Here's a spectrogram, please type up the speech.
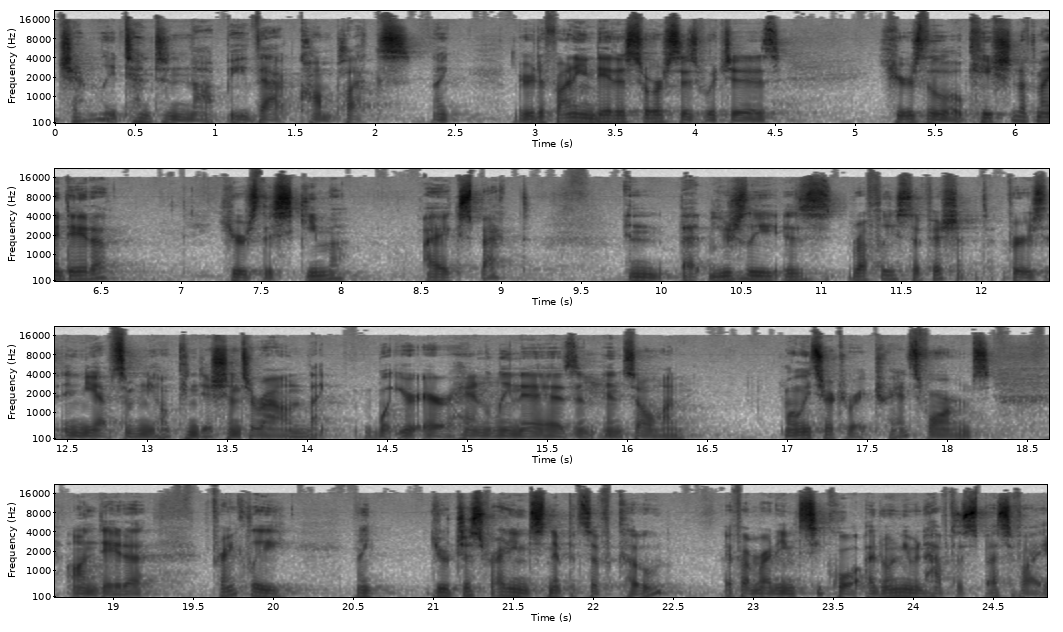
generally tend to not be that complex. Like you're defining data sources, which is here's the location of my data, here's the schema I expect, and that usually is roughly sufficient. And you have some you know, conditions around like what your error handling is and, and so on. When we start to write transforms on data, frankly, like you're just writing snippets of code. If I'm writing SQL, I don't even have to specify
